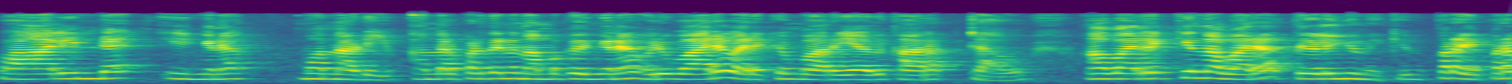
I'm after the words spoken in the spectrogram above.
പാലിന്റെ ഇങ്ങനെ വന്നടിയും അന്നേരപ്പോഴത്തേന് നമുക്ക് ഇങ്ങനെ ഒരു വര വരയ്ക്കുമ്പോൾ അറിയാം അത് കറക്റ്റ് ആവും. ആ വരയ്ക്കുന്ന വര തെളിഞ്ഞു നിൽക്കും. ഇപ്പറ ഇപ്പറ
